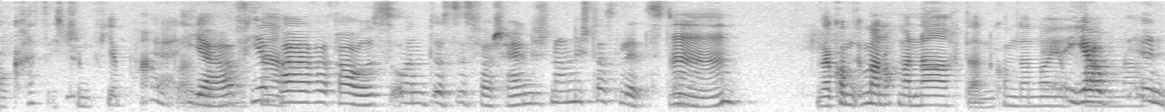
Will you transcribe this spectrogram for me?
Oh krass, echt schon vier Paare. Ja, vier Paare raus und es ist wahrscheinlich noch nicht das letzte. Mhm. Da kommt immer noch mal nach, dann kommen dann neue Paare Ja, nach. äh,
